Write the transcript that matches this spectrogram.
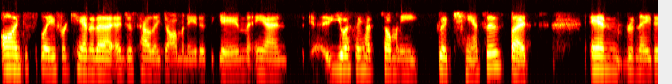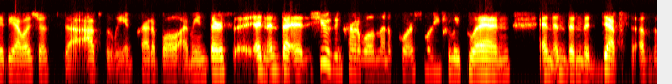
on display for Canada and just how they dominated the game. And uh, USA had so many good chances, but and Renee Desbiens was just uh, absolutely incredible. I mean, there's uh, and and the, uh, she was incredible, and then of course Marie-Philip Poulin, and and then the depth of the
